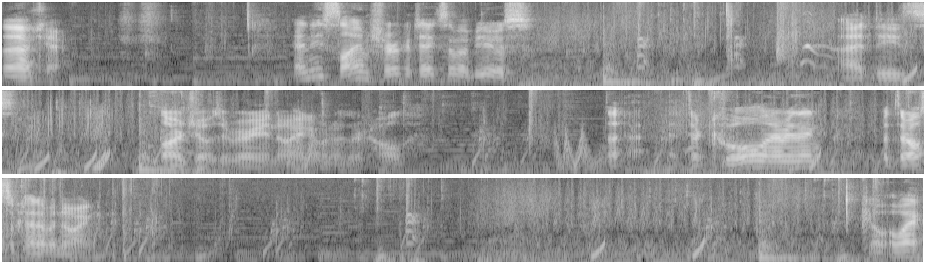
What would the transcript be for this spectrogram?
Okay. And these slimes sure could take some abuse. Uh, these largos are very annoying, or whatever they're called. Uh, They're cool and everything, but they're also kind of annoying. Away.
